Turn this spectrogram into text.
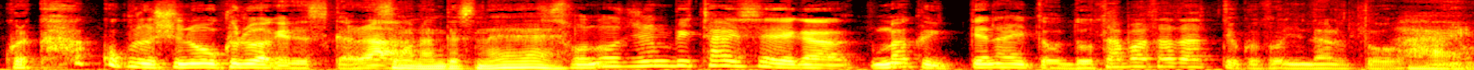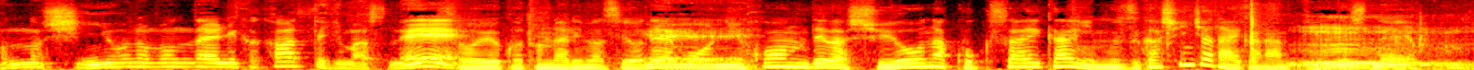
これ、各国の首脳来るわけですから、そうなんですね。その準備体制がうまくいってないと、ドタバタだっていうことになると、はい。日本の信用の問題に関わってきますね。そういうことになりますよね、ええ。もう日本では主要な国際会議難しいんじゃないかなっていうですね、本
